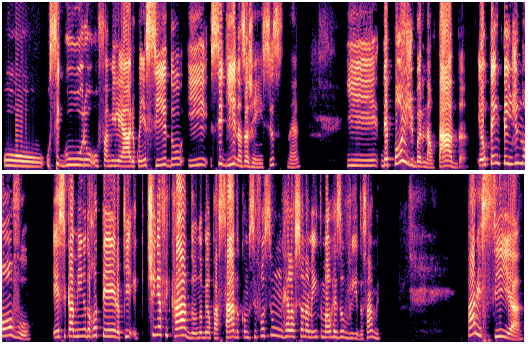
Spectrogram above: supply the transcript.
o, o seguro, o familiar, o conhecido e seguir nas agências, né? E depois de burnoutada, eu tentei de novo esse caminho do roteiro, que tinha ficado no meu passado como se fosse um relacionamento mal resolvido, sabe? Parecia.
